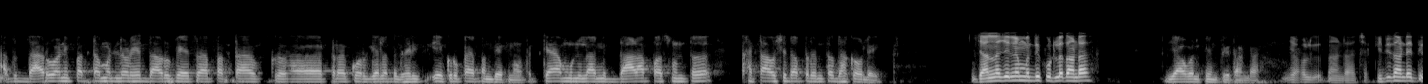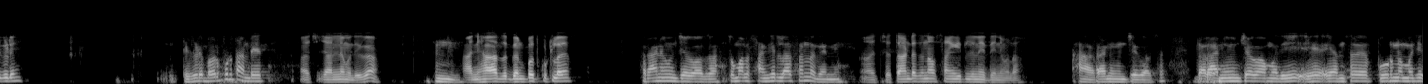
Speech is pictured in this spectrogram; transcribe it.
आता दारू आणि पत्ता म्हटल्यावर हे दारू प्यायचा पत्ता ट्रकवर गेला तर घरी एक रुपया पण देत नव्हता. त्या मुलीला आम्ही दाळापासून तर खता औषधापर्यंत धकवलंय. जालना जिल्ह्यामध्ये कुठला तांडा? यावल पिंपरी तांडा. यावल तांडा. अच्छा. किती तांडे आहेत तिकडे? तिकडे भरपूर तांडे आहेत. अच्छा जालन्यामध्ये का. आणि हा गणपत कुठला आहे? राणी उंचेगावचा तुम्हाला सांगितलं असेल ना त्यांनी. अच्छा तांड्याचं नाव सांगितलं नाही त्यांनी मला. हा राणी उंचेगावचा तर बरं. राणी उंचेगावमध्ये हे यांचं पूर्ण म्हणजे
